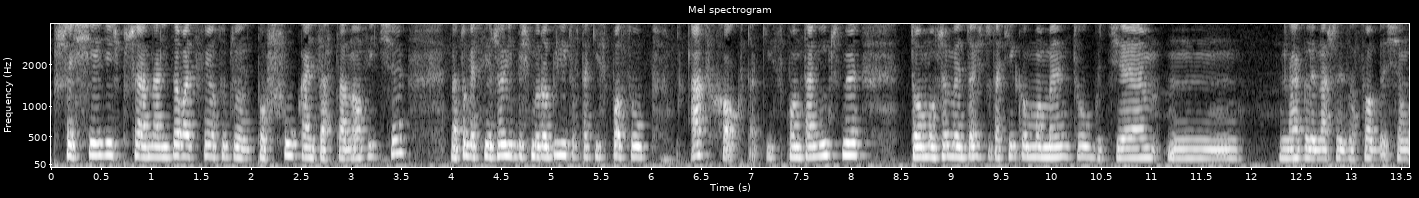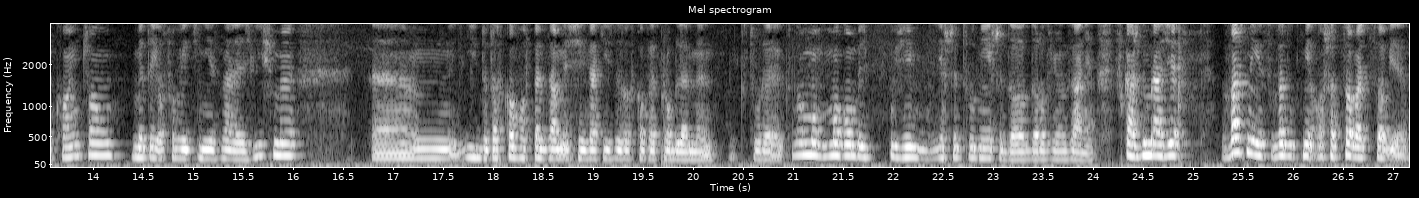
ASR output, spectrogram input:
przesiedzieć, przeanalizować swoją sytuację, poszukać, zastanowić się. Natomiast jeżeli byśmy robili to w taki sposób ad hoc, taki spontaniczny, to możemy dojść do takiego momentu, gdzie mm, nagle nasze zasoby się kończą, my tej odpowiedzi nie znaleźliśmy ym, i dodatkowo wpędzamy się w jakieś dodatkowe problemy, które no, mogą być później jeszcze trudniejsze do, do rozwiązania. W każdym razie Ważne jest według mnie oszacować sobie,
